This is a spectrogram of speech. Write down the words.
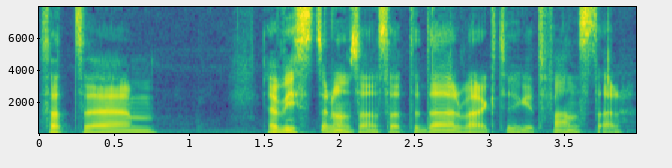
Så att ehm, jag visste någonstans att det där verktyget fanns där.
